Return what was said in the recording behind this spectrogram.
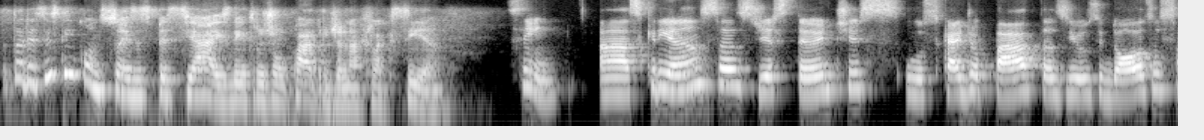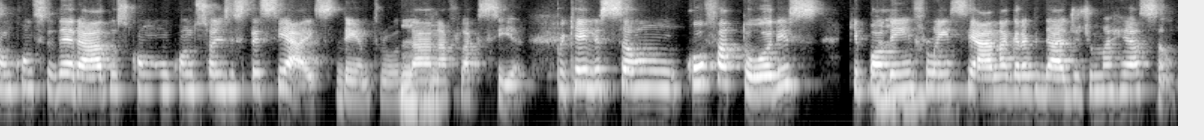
Doutor, existem condições especiais dentro de um quadro de anafilaxia? Sim, as crianças, gestantes, os cardiopatas e os idosos são considerados como condições especiais dentro uhum. da anafilaxia, porque eles são cofatores que podem uhum. influenciar na gravidade de uma reação.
